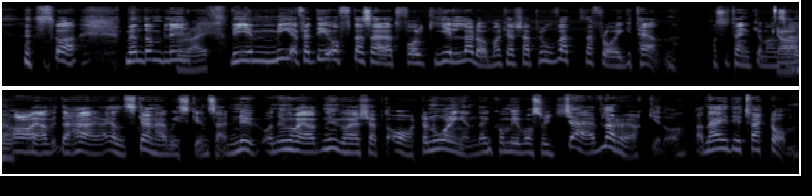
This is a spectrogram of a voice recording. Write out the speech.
så, men de blir, Right. det är mer, för det är ofta så här att folk gillar då, man kanske har provat Lafroig 10. Och så tänker man så här, Ja. ah, jag, det här, jag älskar den här whiskyn så här nu. Och nu har jag, nu har jag köpt 18-åringen, den kommer ju vara så jävla rökig då. Bara, Nej, det är tvärtom.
